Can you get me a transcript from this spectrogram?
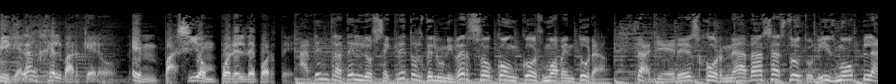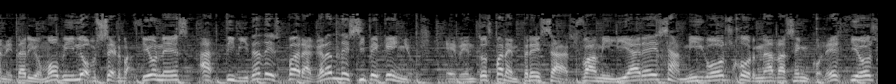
Miguel Ángel Barquero, en Pasión por el Deporte. Adéntrate en los secretos del universo con Cosmoaventura. Talleres, jornadas, astroturismo, planetario móvil, observaciones, actividades para grandes y pequeños, eventos para empresas, familiares, amigos, jornadas en colegios.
